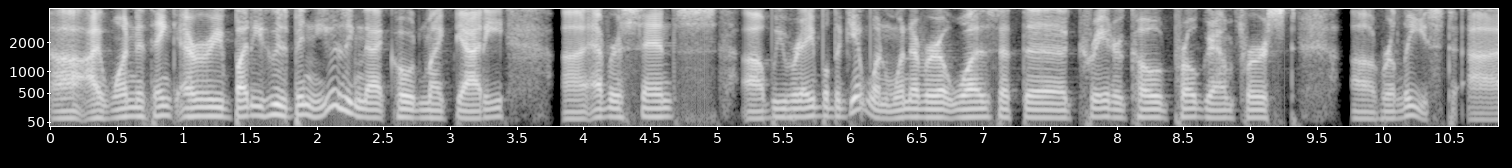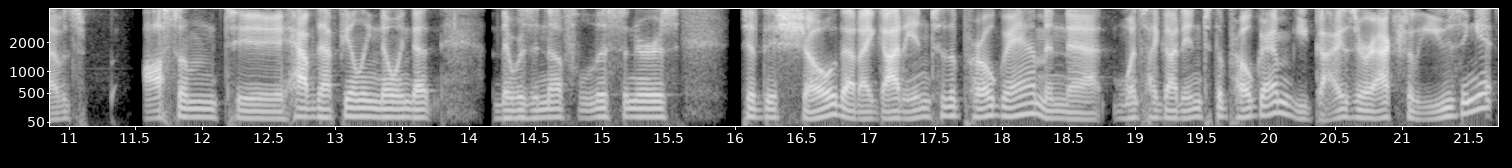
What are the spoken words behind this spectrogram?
uh, I want to thank everybody who's been using that code Mike Daddy uh, ever since uh, we were able to get one. Whenever it was that the Creator Code program first uh, released, uh, it was awesome to have that feeling knowing that there was enough listeners to this show that I got into the program and that once I got into the program you guys are actually using it.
